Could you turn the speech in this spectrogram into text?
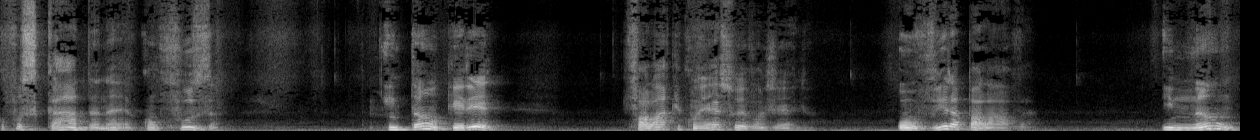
ofuscada, né, confusa. Então, querer falar que conhece o Evangelho, ouvir a palavra e não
